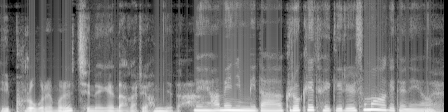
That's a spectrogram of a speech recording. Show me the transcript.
이 프로그램을 진행해 나가려 합니다. 네, 아멘입니다. 그렇게 되기를 소망하게 되네요. 네.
